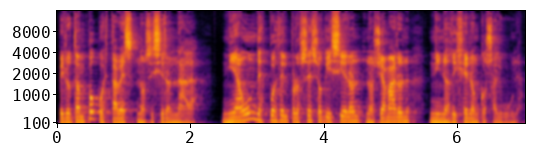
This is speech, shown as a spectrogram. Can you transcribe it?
Pero tampoco esta vez nos hicieron nada, ni aun después del proceso que hicieron nos llamaron ni nos dijeron cosa alguna.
